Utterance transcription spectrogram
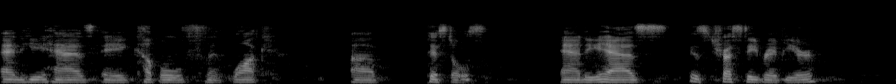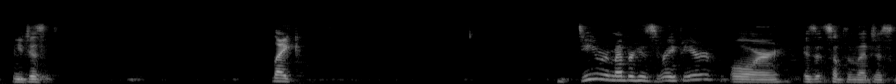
and he has a couple flintlock uh, pistols, and he has his trusty rapier. He just like. Do you remember his rapier, or is it something that just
